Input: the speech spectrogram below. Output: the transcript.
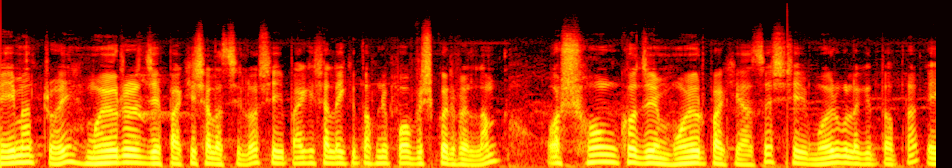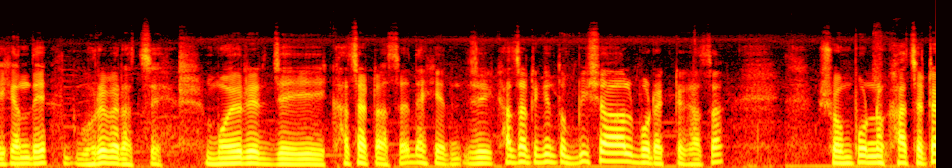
আমি এইমাত্র এইমাত্রই ময়ূরের যে পাখিশালা ছিল, সেই পাখিশালায় কিন্তু আপনি প্রবেশ করে ফেললাম। অসংখ্য যে ময়ূর পাখি আছে, সেই ময়ূরগুলো কিন্তু আপনার এইখান দিয়ে ঘুরে বেড়াচ্ছে। ময়ূরের যে খাঁচাটা আছে, দেখেন, যে খাঁচাটা কিন্তু বিশাল বড় একটা খাঁচা। সম্পূর্ণ খাঁচাটা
